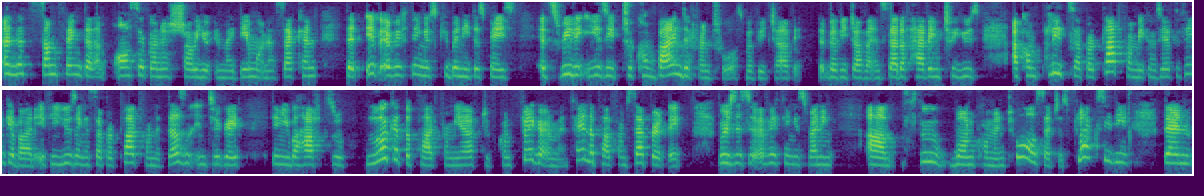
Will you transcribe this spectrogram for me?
And that's something that I'm also going to show you in my demo in a second, that if everything is Kubernetes based, it's really easy to combine different tools with each other, with each other instead of having to use a complete separate platform because you have to think about it. If you're using a separate platform that doesn't integrate, then you will have to look at the platform. You have to configure and maintain the platform separately. Versus if everything is running um, through one common tool such as FluxCD, then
